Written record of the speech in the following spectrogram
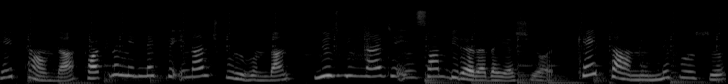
Cape Town'da farklı millet ve inanç grubundan yüz binlerce insan bir arada yaşıyor. Cape Town'un nüfusu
